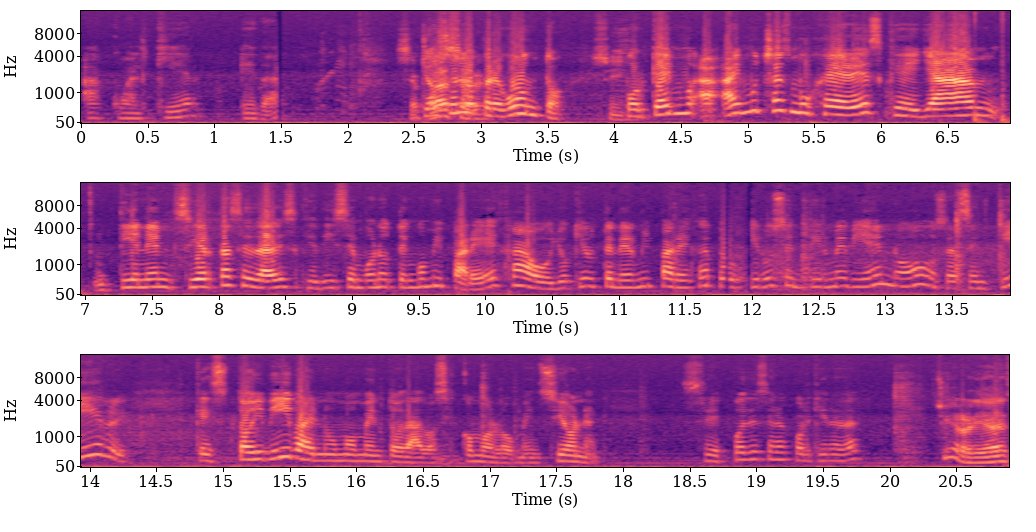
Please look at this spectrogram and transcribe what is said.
a cualquier edad? Yo se lo pregunto, porque hay, hay muchas mujeres que ya tienen ciertas edades que dicen, bueno, tengo mi pareja o yo quiero tener mi pareja, pero quiero sentirme bien, ¿no? O sea, sentir que estoy viva en un momento dado, así como lo mencionan. ¿Se puede ser a cualquier edad? Sí, en realidad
